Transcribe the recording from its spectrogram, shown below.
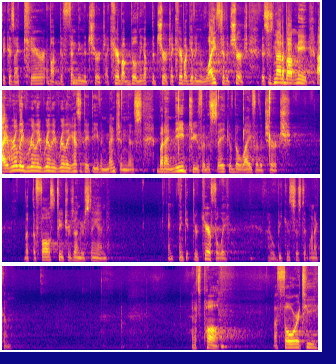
Because I care about defending the church. I care about building up the church. I care about giving life to the church. This is not about me. I really, really, really, really hesitate to even mention this, but I need to for the sake of the life of the church. Let the false teachers understand and think it through carefully. I will be consistent when I come. That's Paul. Authority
